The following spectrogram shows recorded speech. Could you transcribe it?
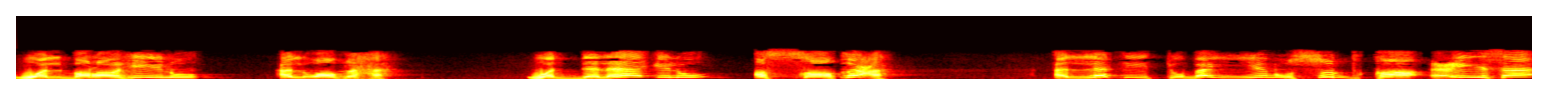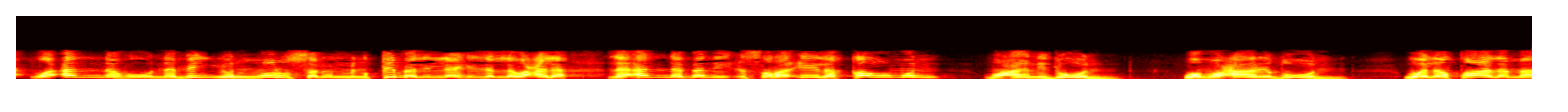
والبراهين الواضحة. والدلائل الساطعة التي تبين صدق عيسى وأنه نبي مرسل من قبل الله جل وعلا لأن بني إسرائيل قوم معاندون ومعارضون ولطالما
